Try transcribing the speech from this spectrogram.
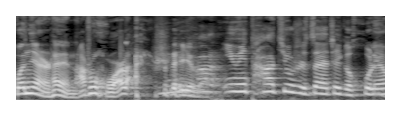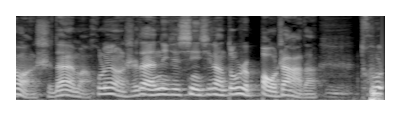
关键是他得拿出活儿来，是这意思吧？他因为他就是在这个互联网时代嘛，互联网时代那些信息量都是爆炸的，突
